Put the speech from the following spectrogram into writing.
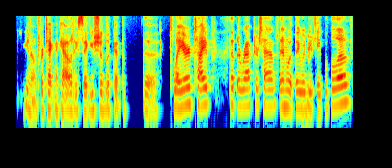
you know, for technicality's sake, you should look at the the player type that the Raptors have and what they would be capable of.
